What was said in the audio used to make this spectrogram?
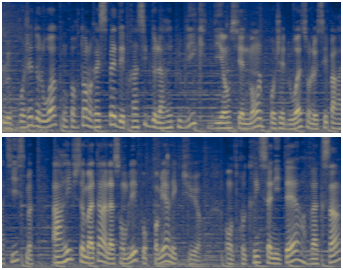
Le projet de loi comportant le respect des principes de la République, dit anciennement le projet de loi sur le séparatisme, arrive ce matin à l'Assemblée pour première lecture. Entre crise sanitaire, vaccins,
